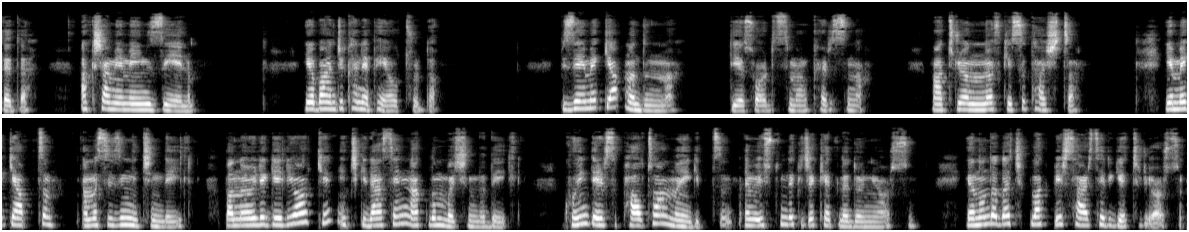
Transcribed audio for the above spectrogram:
dedi. ''Akşam yemeğinizi yiyelim.'' Yabancı kanepeye oturdu. ''Bize yemek yapmadın mı?'' diye sordu Simon karısına. Matryon'un öfkesi taştı. ''Yemek yaptım ama sizin için değil. Bana öyle geliyor ki içkiden senin aklın başında değil. Koyun derisi palto almaya gittin eve üstündeki ceketle dönüyorsun. Yanında da çıplak bir serseri getiriyorsun.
